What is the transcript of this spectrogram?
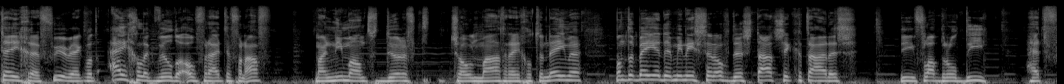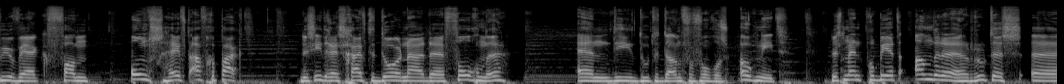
tegen vuurwerk. Want eigenlijk wil de overheid ervan af. Maar niemand durft zo'n maatregel te nemen. Want dan ben je de minister of de staatssecretaris, die flapdrol, die het vuurwerk van ons heeft afgepakt. Dus iedereen schuift het door naar de volgende. En die doet het dan vervolgens ook niet. Dus men probeert andere routes eh,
